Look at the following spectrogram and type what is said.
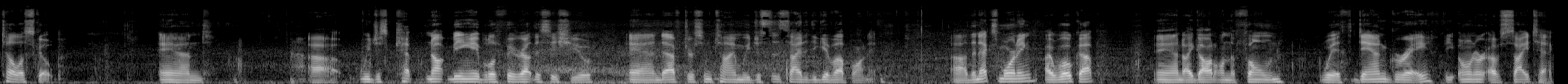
telescope and uh, we just kept not being able to figure out this issue. And after some time, we just decided to give up on it. Uh, the next morning, I woke up and I got on the phone with Dan Gray, the owner of SiTech,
